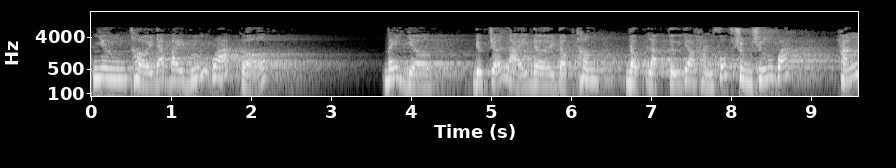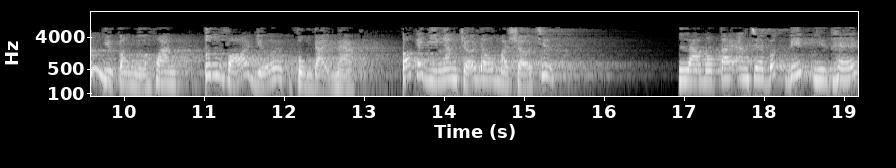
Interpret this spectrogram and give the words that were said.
nhưng thời đã bay bướm quá cỡ. Bây giờ, được trở lại đời độc thân, độc lập tự do hạnh phúc sung sướng quá. Hắn như con ngựa hoang, tung vó giữa vùng Đại Mạc. Có cái gì ngăn trở đâu mà sợ chứ? Là một tay ăn chơi bất biết như thế,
